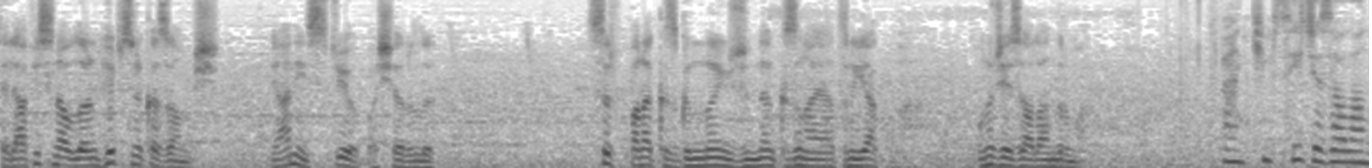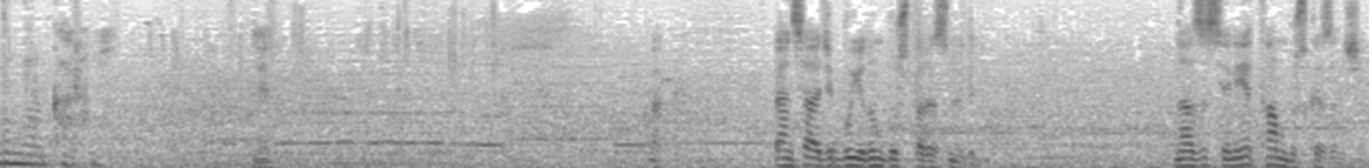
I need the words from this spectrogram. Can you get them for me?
telafi sınavlarının hepsini kazanmış. Yani istiyor, başarılı. Sırf bana kızgınlığın yüzünden kızın hayatını yakma. Onu cezalandırma. Ben kimseyi cezalandırmıyorum kahraman. Evet. Bak, ben sadece bu yılın burs parasını ödedim. Nazlı seneye tam burs kazanacak.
